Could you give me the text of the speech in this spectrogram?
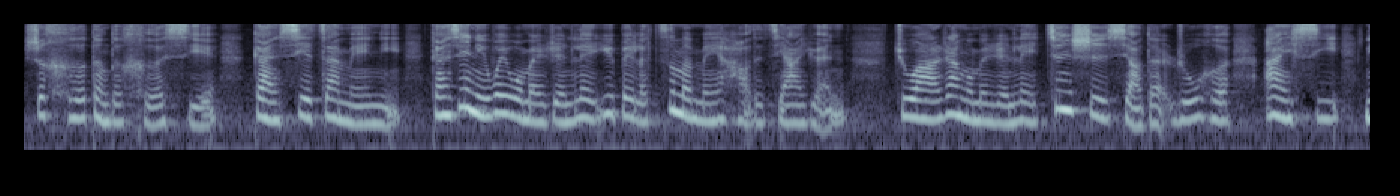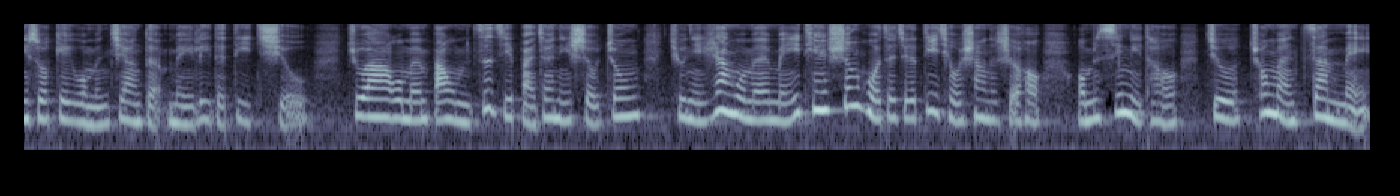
是何等的和谐。感谢赞美你，感谢你为我们人类预备了这么美好的家园。主啊，让我们人类正式晓得如何爱惜你所给我们这样的美丽的地球。主啊，我们把我们自己摆在你手中，求你让我们每一天生活在这个地球上的时候，我们心里头就充满赞美，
